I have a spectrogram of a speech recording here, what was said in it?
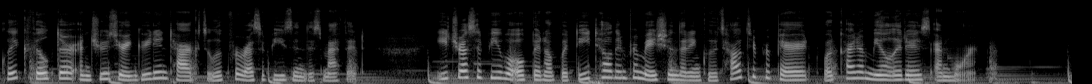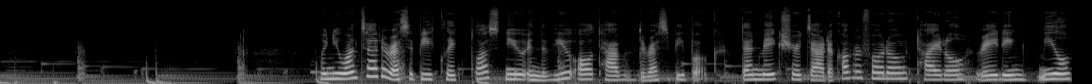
Click filter and choose your ingredient tag to look for recipes in this method. Each recipe will open up with detailed information that includes how to prepare it, what kind of meal it is, and more. When you want to add a recipe, click plus new in the view all tab of the recipe book. Then make sure to add a cover photo, title, rating, meal,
